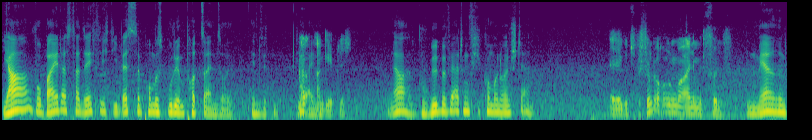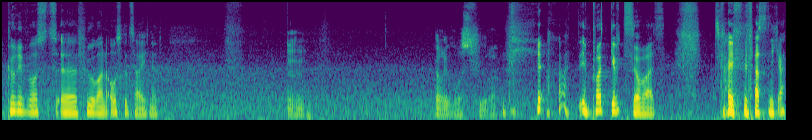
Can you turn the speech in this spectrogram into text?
Ja, wobei das tatsächlich die beste Pommesbude im Pott sein soll. In Witten. Die Ah, eine. angeblich. Ja, Google-Bewertung 4,9 Sterne. Ja, da gibt es bestimmt auch irgendwo eine mit 5. In mehreren Currywurst-Führern ausgezeichnet. Mhm. Currywurstführer. Ja, im Pott gibt's sowas. Zweifel das nicht an.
